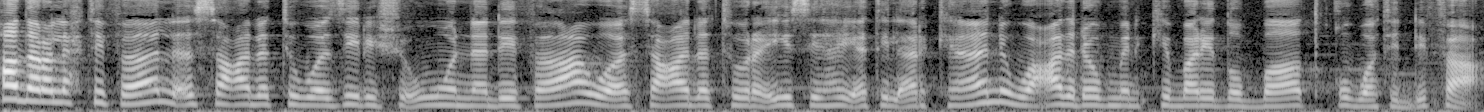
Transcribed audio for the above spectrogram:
حضر الاحتفال سعادة وزير شؤون الدفاع وسعادة رئيس هيئة الأركان وعدد من كبار ضباط قوة الدفاع.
